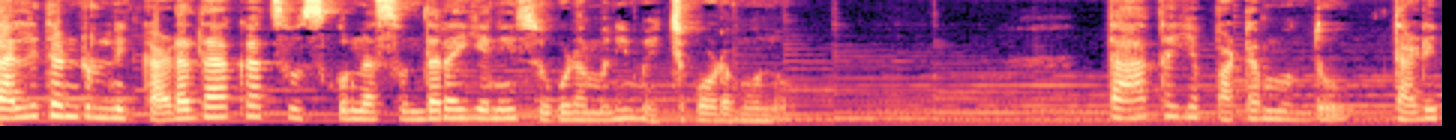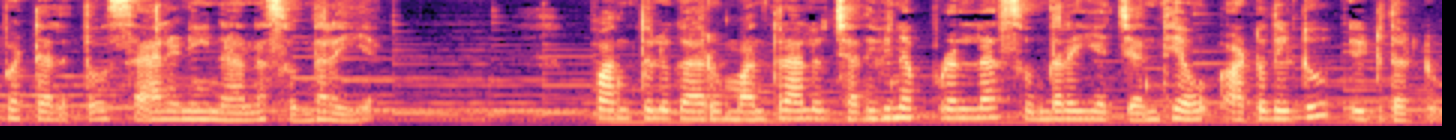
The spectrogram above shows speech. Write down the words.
తల్లిదండ్రుల్ని కడదాకా చూసుకున్న సుందరయ్యని సుగుణమ్మని మెచ్చుకోవడమును. తాతయ్య పటం ముందు తడిబట్టలతో శాలిని నాన్న సుందరయ్య. పంతులు గారు మంత్రాలు చదివినప్పుడల్లా సుందరయ్య జంధ్యం అటుదిటు ఇటుదట్టు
